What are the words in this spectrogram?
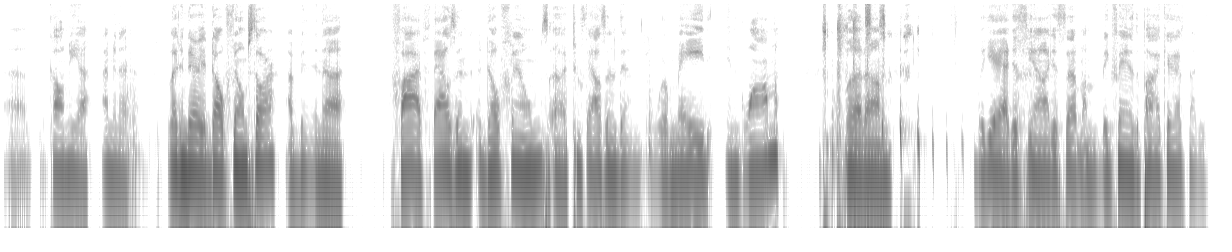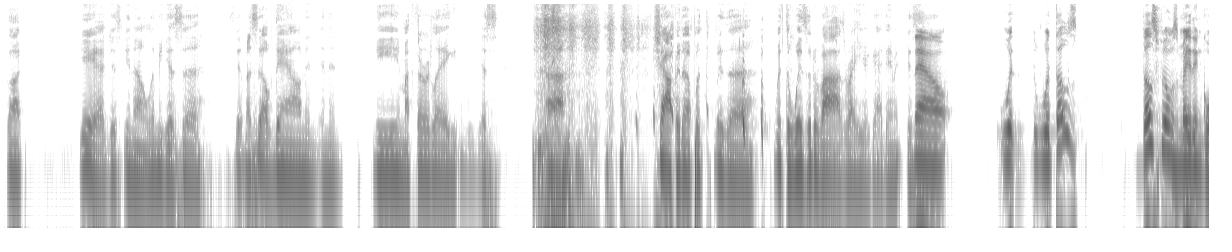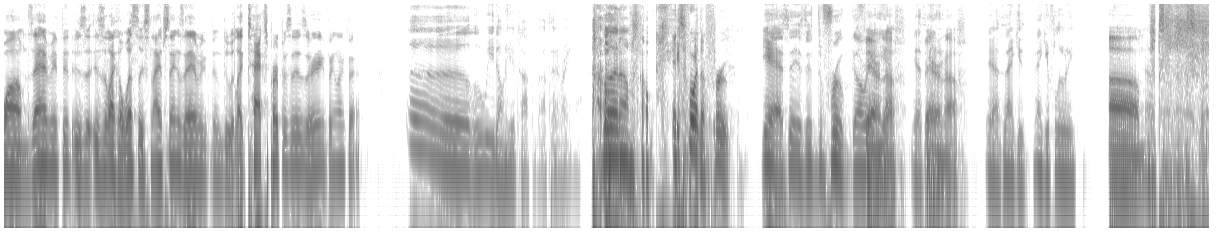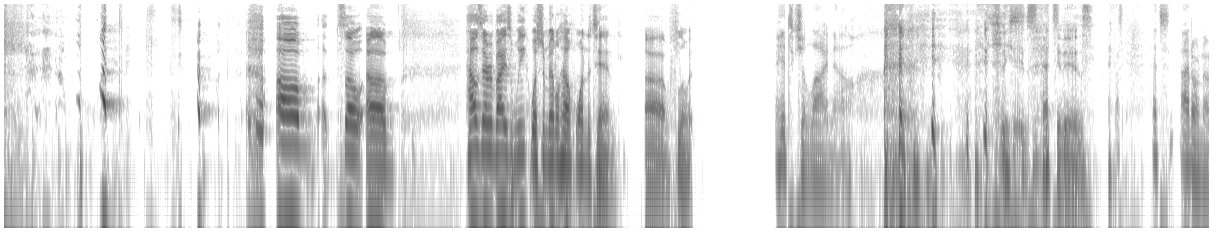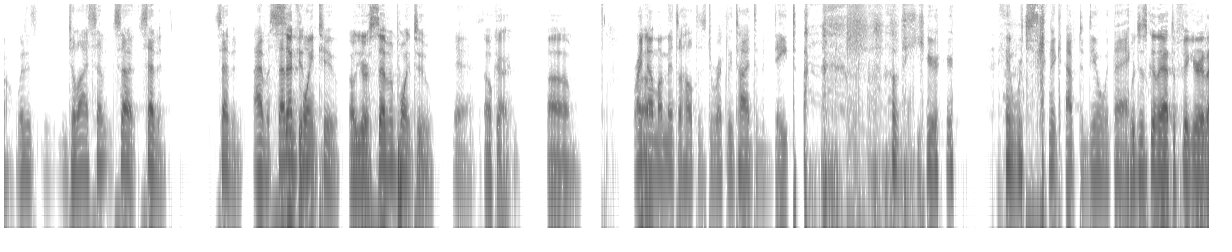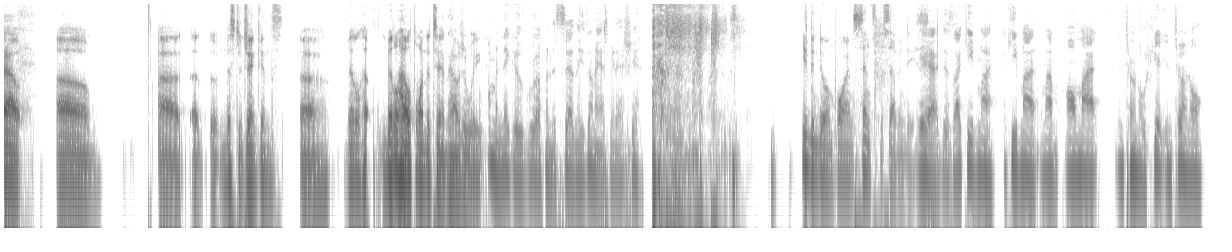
uh, call me. Uh, I'm in a legendary adult film star. I've been in uh, five thousand adult films. Uh, two thousand of them were made in Guam, but um, but yeah, just you know, I just uh, I'm a big fan of the podcast. And I just thought, yeah, just you know, let me just uh, sit myself down and and then me and my third leg, we just uh, chop it up with with uh with the Wizard of Oz right here. God damn it! Just, Now, with with those those films made in Guam, does that have anything? Is it, is it like a Wesley Snipes thing? Does that have anything to do with like tax purposes or anything like that? Uh, we don't need to talk about that right now. But um, It's for the fruit. yeah, it's, it's, it's the fruit. Go Fair right, enough. Yeah, Fair thank you. enough. Yeah, thank you, thank you, Flutie. Um, what? um. So, um, how's everybody's week? What's your mental health one to ten? Uh, fluent. It's July now. Jesus, that's It is. that's I don't know what is July seven se- seven seven. I have a seven point two. Oh, you're a seven point two. Yes. Okay. Um. Right Uh, now, my mental health is directly tied to the date of the year, and we're just gonna have to deal with that. We're just gonna have to figure it out. Um, uh, uh, uh Mr. Jenkins, uh, mental health, mental health one to ten. How's your week? I'm a nigga who grew up in the '70s. Don't ask me that shit. He's been doing porn since the seventies. Yeah, just I keep my I keep my my all my internal shit internal,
